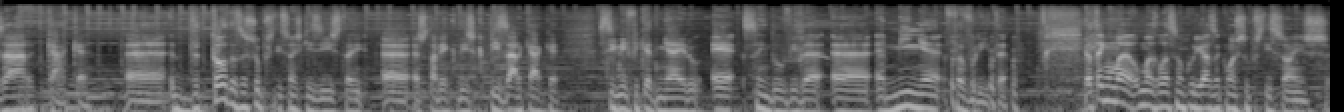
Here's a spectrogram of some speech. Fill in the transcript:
Pisar caca. Uh, de todas as superstições que existem, uh, a história que diz que pisar caca significa dinheiro é, sem dúvida, uh, a minha favorita. Eu tenho uma, uma relação curiosa com as superstições. Uh,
